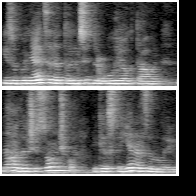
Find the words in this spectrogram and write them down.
і зупиняється на тонці другої октави, нагадуючи сонечко, яке встає над землею.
